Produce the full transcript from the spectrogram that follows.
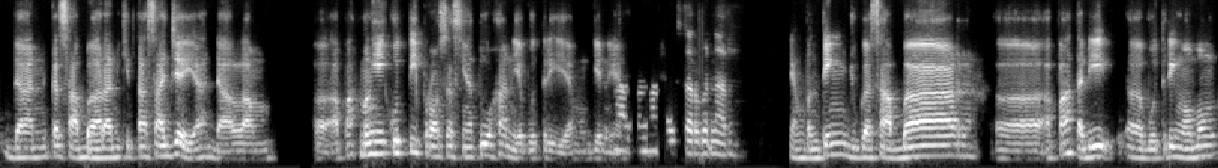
dan kesabaran kita saja ya dalam uh, apa mengikuti prosesnya Tuhan ya Putri ya mungkin ya. Benar, benar. Yang penting juga sabar. Eh, apa tadi eh, Butri ngomong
